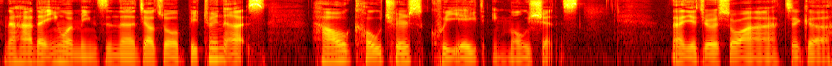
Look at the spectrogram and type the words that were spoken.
那它的英文名字呢，叫做《Between Us: How Cultures Create Emotions》。那也就是说啊，这个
